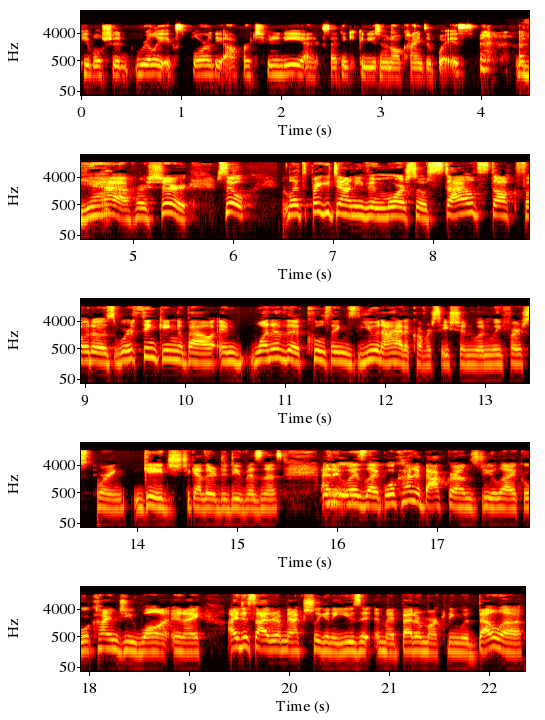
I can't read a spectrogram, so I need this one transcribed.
people should really explore the opportunity because I think you can use them in all kinds of ways. yeah, for sure. So let's break it down even more. So styled stock photos, we're thinking about, and one of the cool things, you and I had a conversation when we first were engaged together to do business. And mm-hmm. it was like, what kind of backgrounds do you like or what kind do you want? And I, I decided I'm actually going to use it in my Better Marketing with Bella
